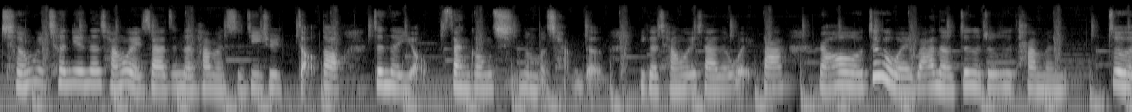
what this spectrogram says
成为成年的长尾鲨，真的，他们实际去找到，真的有三公尺那么长的一个长尾鲨的尾巴。然后这个尾巴呢，真的就是他们这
